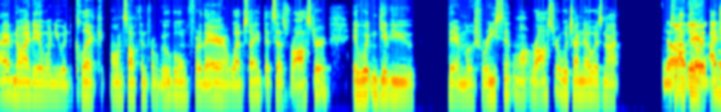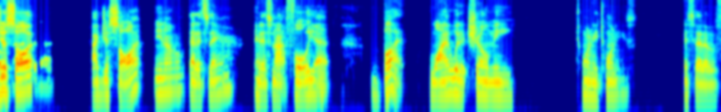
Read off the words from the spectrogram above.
I have no idea when you would click on something from Google for their website that says roster, it wouldn't give you their most recent lo- roster, which I know is not. No, not there. I just saw it. that. I just saw it, you know, that it's there and it's not full yet. But why would it show me 2020s instead of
